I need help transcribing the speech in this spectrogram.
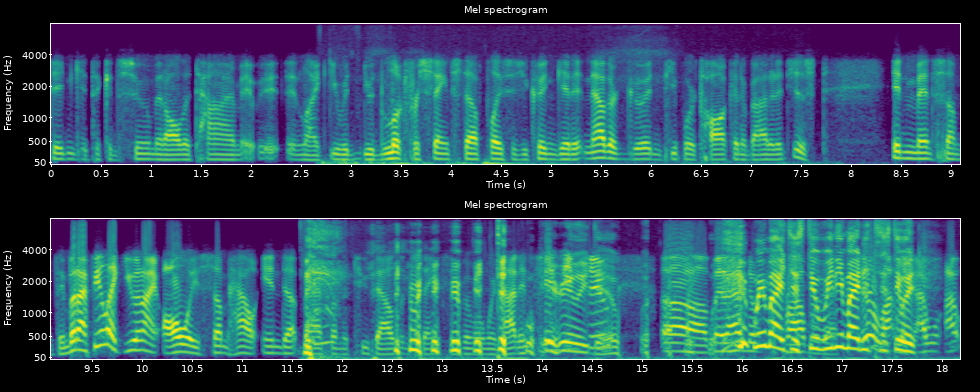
didn't get to consume it all the time, it, it, and like you would you would look for Saints stuff places you couldn't get it. Now they're good and people are talking about it. It just it meant something. But I feel like you and I always somehow end up back on the 2000 Saints, even when we're not in We really do. Uh, but no We might just do- we might just do it. I I-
